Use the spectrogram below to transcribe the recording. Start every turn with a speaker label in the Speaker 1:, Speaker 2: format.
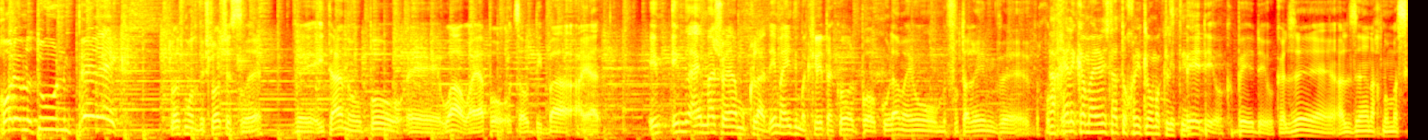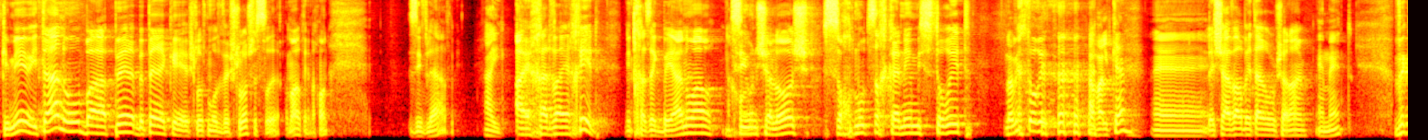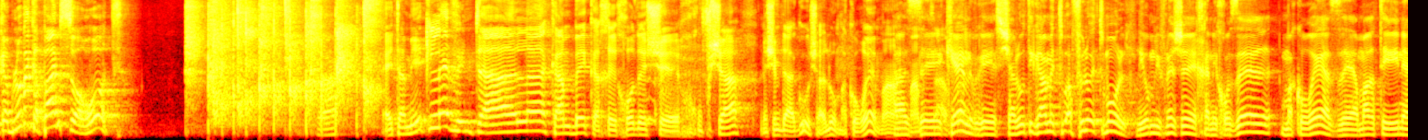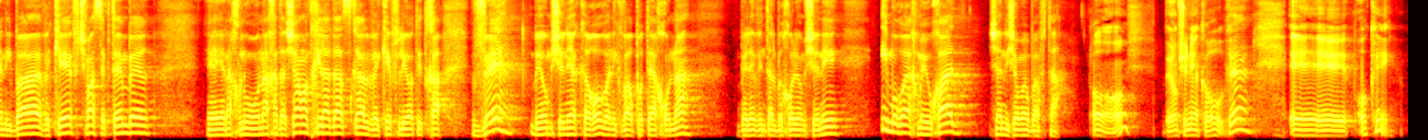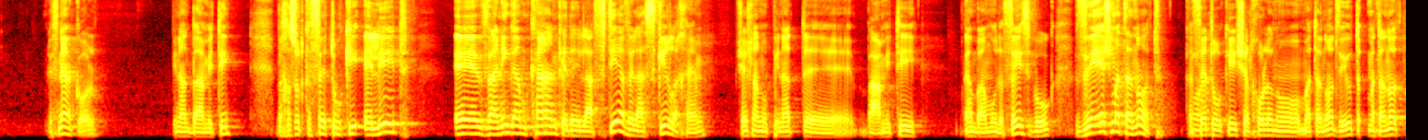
Speaker 1: בכל יום נתון פרק 313 ואיתנו פה, אה, וואו, היה פה הוצאות דיבה, היה... אם, אם משהו היה מוקלט, אם הייתי מקליט הכל פה, כולם היו מפוטרים ו... וחוזרים.
Speaker 2: החלק המעניין של התוכנית לא מקליטים.
Speaker 1: בדיוק, בדיוק, על זה, על זה אנחנו מסכימים. איתנו בפר, בפרק אה, 313, אמרתי, נכון? זיו להבי.
Speaker 3: היי.
Speaker 1: האחד והיחיד, נתחזק בינואר, ציון שלוש, סוכנות שחקנים מסתורית,
Speaker 3: לא מסתורית, אבל כן, אה,
Speaker 1: לשעבר בית"ר ירושלים.
Speaker 3: אמת.
Speaker 1: וקבלו בכפיים סוערות את עמית לוינטל, קאמבק אחרי חודש אה, חופשה, אנשים דאגו, שאלו מה קורה, מה מה
Speaker 2: אז אה,
Speaker 1: המצב.
Speaker 2: כן, שאלו אותי גם את- אפילו אתמול, יום לפני שאני חוזר, מה קורה, אז אה, אמרתי הנה אני בא וכיף, תשמע ספטמבר, אנחנו עונה חדשה מתחילה דסקל וכיף להיות איתך, וביום שני הקרוב אני כבר פותח עונה בלוינטל בכל יום שני, עם אורח מיוחד שאני שומר בהפתעה.
Speaker 1: או, ביום שני הקרוב.
Speaker 2: כן.
Speaker 1: אה, אוקיי, לפני הכל, פינת באמיתי, בחסות קפה טורקי עילית, אה, ואני גם כאן כדי להפתיע ולהזכיר לכם שיש לנו פינת אה, באמיתי גם בעמוד הפייסבוק, ויש מתנות. קפה טורקי שלחו לנו מתנות, ויהיו מתנות,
